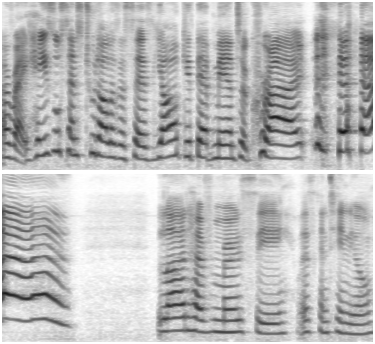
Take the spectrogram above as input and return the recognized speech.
All right. Hazel sends $2 and says, Y'all get that man to cry. Lord have mercy. Let's continue.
